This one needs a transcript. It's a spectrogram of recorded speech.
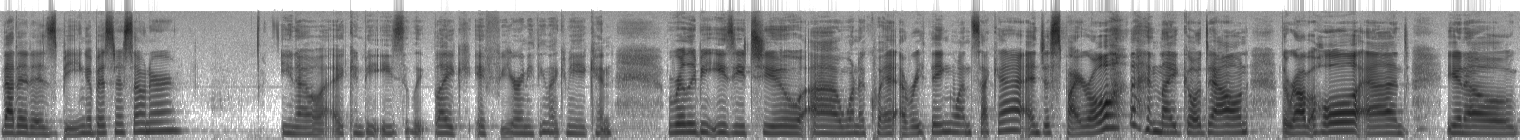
that it is being a business owner. You know, it can be easily, like, if you're anything like me, it can really be easy to uh, want to quit everything one second and just spiral and like go down the rabbit hole and, you know,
